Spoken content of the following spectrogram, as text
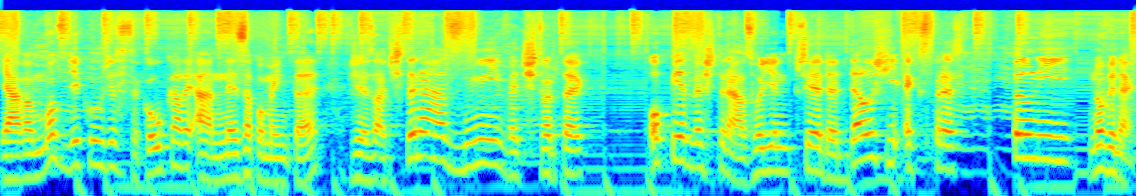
Já vám moc děkuji, že jste koukali a nezapomeňte, že za 14 dní ve čtvrtek opět ve 14 hodin přijede další expres plný novinek.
